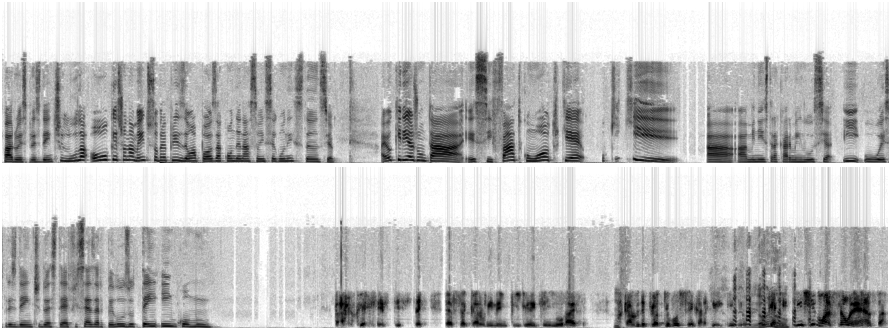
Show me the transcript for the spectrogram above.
para o ex-presidente Lula ou questionamento sobre a prisão após a condenação em segunda instância. Aí eu queria juntar esse fato com outro, que é o que, que a, a ministra Carmen Lúcia e o ex-presidente do STF, César Peluso, têm em comum? Essa Carolina é intrigante, hein? A Carolina é pior do que você, cara. Que, que, Eu que, não. que insinuação é essa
